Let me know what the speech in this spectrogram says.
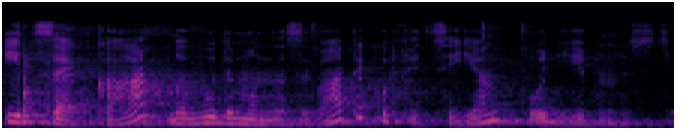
І це К ми будемо називати коефіцієнт подібності.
